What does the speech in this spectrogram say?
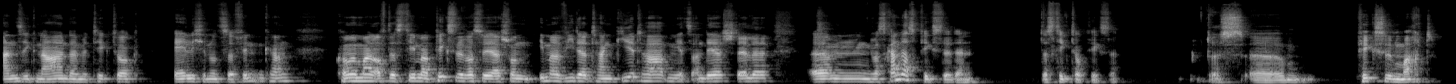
an Signalen, damit TikTok ähnliche Nutzer finden kann. Kommen wir mal auf das Thema Pixel, was wir ja schon immer wieder tangiert haben jetzt an der Stelle. Ähm, was kann das Pixel denn? Das TikTok-Pixel? Das ähm, Pixel macht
